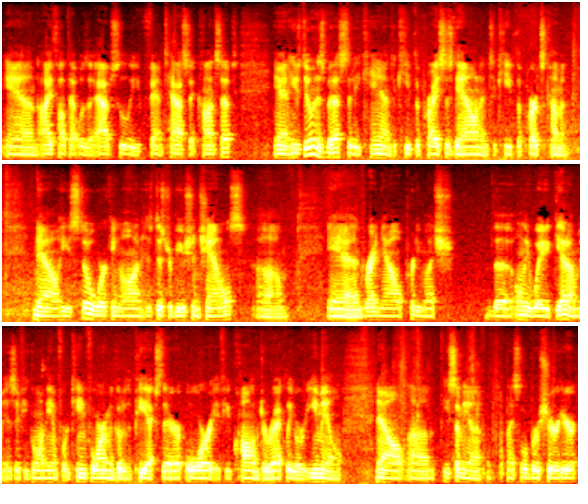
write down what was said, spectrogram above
And I thought that was an absolutely fantastic concept. And he's doing his best that he can to keep the prices down and to keep the parts coming. Now, he's still working on his distribution channels. Um, and right now, pretty much the only way to get them is if you go on the M14 forum and go to the PX there, or if you call him directly or email. Now, um, he sent me a nice little brochure here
